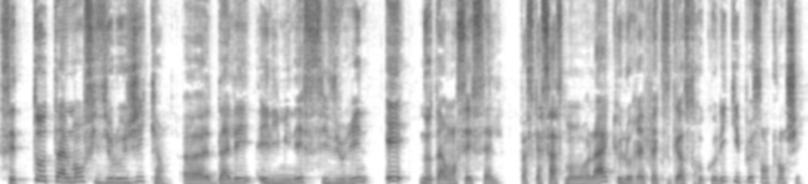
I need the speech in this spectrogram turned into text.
c'est totalement physiologique euh, d'aller éliminer ses urines et notamment ses selles. Parce qu'à ce moment-là que le réflexe gastrocolique il peut s'enclencher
